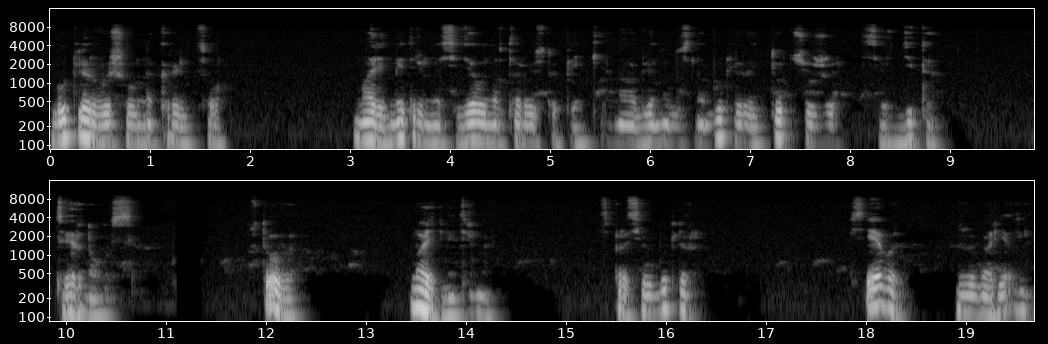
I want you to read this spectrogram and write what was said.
Бутлер вышел на крыльцо. Марья Дмитриевна сидела на второй ступеньке. Она оглянулась на Бутлера и тотчас же сердито отвернулась. «Что вы?» Марья Дмитриевна, спросил Бутлер. Все вы живорезы.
